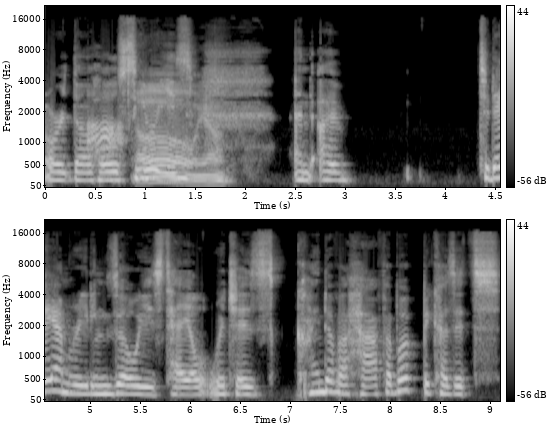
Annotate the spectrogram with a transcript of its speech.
or the Ah. whole series. Oh yeah. And I've today I'm reading Zoe's Tale, which is kind of a half a book because it's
